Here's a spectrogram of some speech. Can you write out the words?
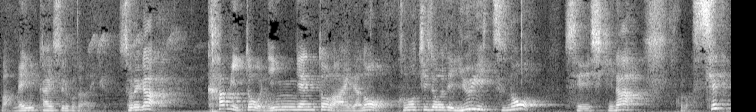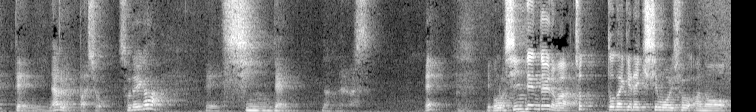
まあ、面会することができる。それが神と人間との間のこの地上で唯一の正式なこの接点になる場所。それが、えー、神殿なのであります、ね、でこの神殿というのはちょっとだけ歴史もあの、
